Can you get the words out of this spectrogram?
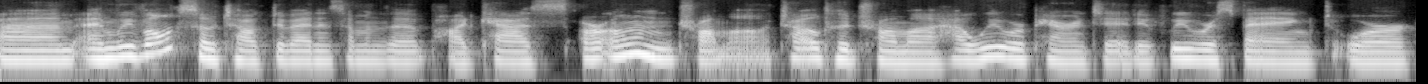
Um, and we've also talked about in some of the podcasts our own trauma, childhood trauma, how we were parented, if we were spanked or,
